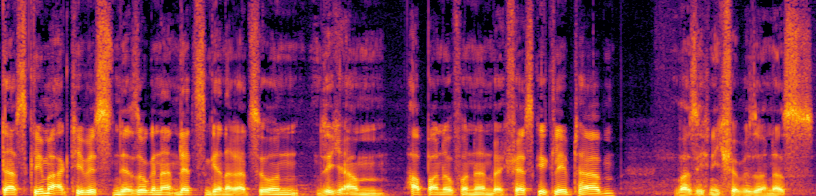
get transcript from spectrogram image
dass Klimaaktivisten der sogenannten letzten Generation sich am Hauptbahnhof von Nürnberg festgeklebt haben, was ich nicht für besonders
